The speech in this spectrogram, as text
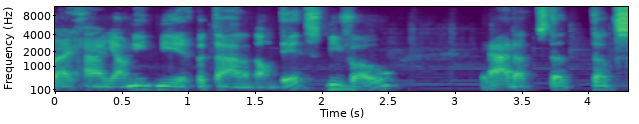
wij gaan jou niet meer betalen dan dit niveau. Ja, dat, dat, dat,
